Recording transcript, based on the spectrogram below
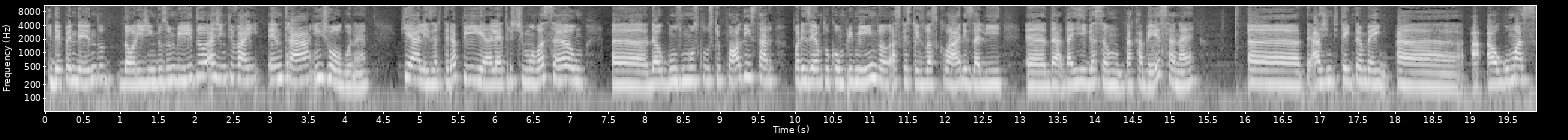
Que dependendo da origem do zumbido, a gente vai entrar em jogo, né? Que é a laser terapia, a eletroestimulação, uh, de alguns músculos que podem estar, por exemplo, comprimindo as questões vasculares ali uh, da, da, irrigação da cabeça, né? Uh, a gente tem também algumas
